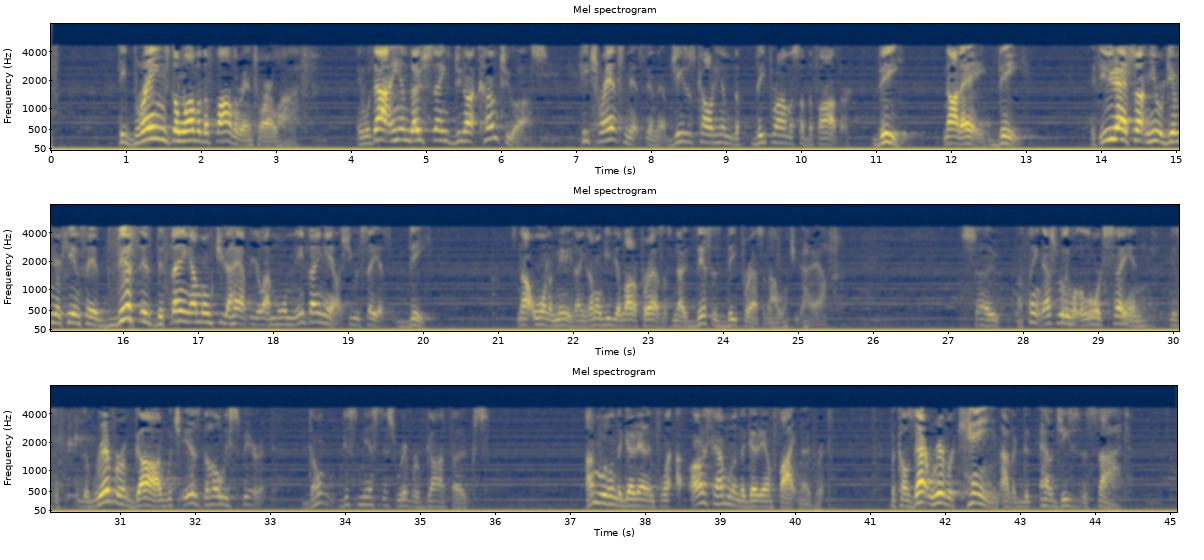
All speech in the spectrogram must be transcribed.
He brings the love of the Father into our life. And without Him, those things do not come to us. He transmits them. Jesus called Him the, the promise of the Father. The, not a, the. If you had something you were giving your kid and said, This is the thing I want you to have for your life more than anything else, you would say it's the. Not one of many things. I'm going to give you a lot of presents. No, this is the present I want you to have. So I think that's really what the Lord's saying is the, the river of God, which is the Holy Spirit. Don't dismiss this river of God, folks. I'm willing to go down and honestly, I'm willing to go down fighting over it because that river came out of out of Jesus' side.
